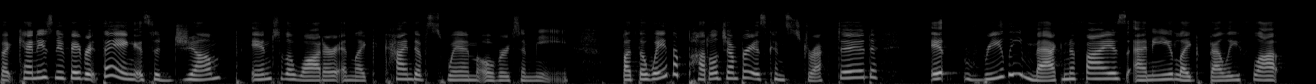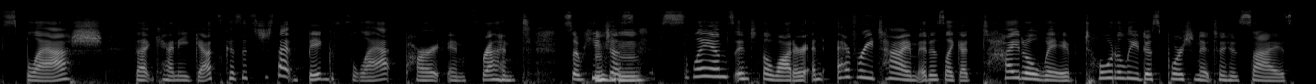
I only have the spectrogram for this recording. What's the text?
but Kenny's new favorite thing is to jump into the water and like kind of swim over to me. But the way the puddle jumper is constructed, it really magnifies any like belly flop splash that Kenny gets because it's just that big flat part in front. So he just mm-hmm. slams into the water, and every time it is like a tidal wave, totally disproportionate to his size,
